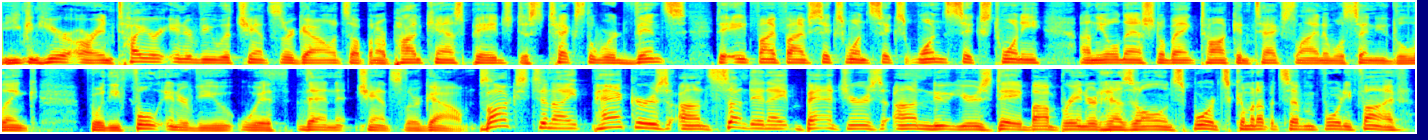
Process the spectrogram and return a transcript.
You can hear our entire interview with Chancellor Gow. It's up on our podcast page. Just text the word Vince to 855 616 1620 on the Old National Bank talk and text line, and we'll send you the link for the full interview with then Chancellor Gow. Bucks tonight, Packers on Sunday night, Badgers on New Year's Day. Bob Brainerd has it all in sports coming up at 745.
